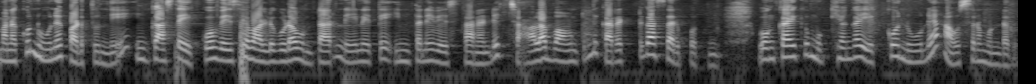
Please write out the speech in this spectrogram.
మనకు నూనె పడుతుంది. ఇంకాస్త ఎక్కువ వేసే వాళ్ళు కూడా ఉంటారు. నేనైతే ఇంతనే వేస్తానండి. చాలా బాగుంటుంది. కరెక్ట్గా సరిపోతుంది. వంకాయకు ముఖ్యంగా ఎక్కువ నూనె అవసరం ఉండదు.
